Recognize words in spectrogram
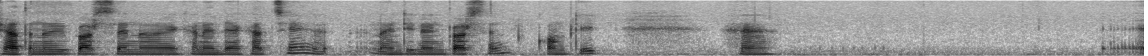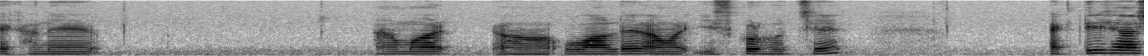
সাতানব্বই পার্সেন্ট এখানে দেখাচ্ছে নাইনটি নাইন পার্সেন্ট কমপ্লিট হ্যাঁ এখানে আমার ওয়ার্ল্ডের আমার স্কোর হচ্ছে একত্রিশ হাজার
